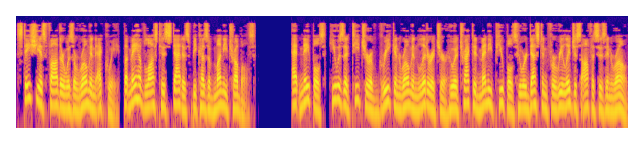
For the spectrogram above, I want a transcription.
Statius' father was a Roman equi, but may have lost his status because of money troubles. At Naples, he was a teacher of Greek and Roman literature who attracted many pupils who were destined for religious offices in Rome.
